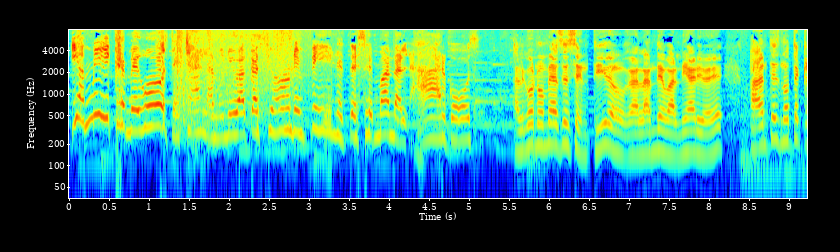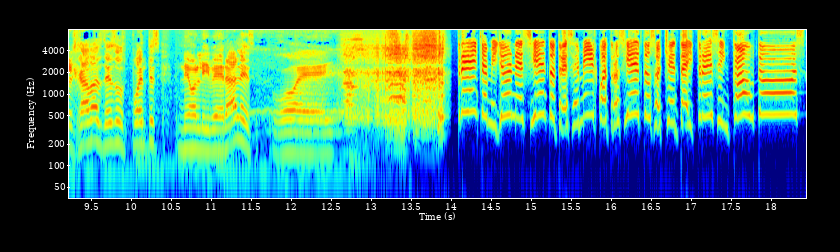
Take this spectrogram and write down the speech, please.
y a mí que me gusta echar la mini vacación en fines de semana largos. Algo no me hace sentido, galán de balneario, ¿eh? Antes no te quejabas de esos puentes neoliberales, güey. 30 millones 113 mil 483 incautos.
